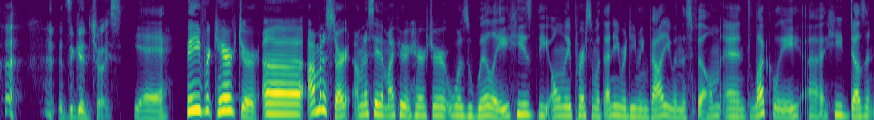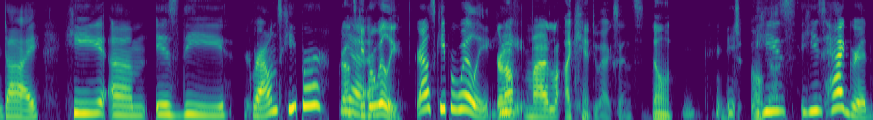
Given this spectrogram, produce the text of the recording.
it's a good choice. Yeah. Favorite character. Uh I'm going to start. I'm going to say that my favorite character was Willie. He's the only person with any redeeming value in this film and luckily uh he doesn't die. He um is the groundskeeper? Groundskeeper Yeah. Willie. Groundskeeper Willie. Get off my. Lo- I can't do accents. Don't. oh, God. he's he's Hagrid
